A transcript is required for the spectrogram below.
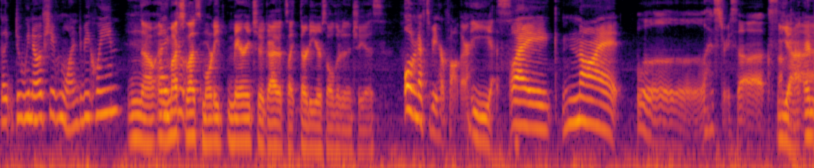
like. Do we know if she even wanted to be queen? no, and like, much do- less Morty married to a guy that's like 30 years older than she is. Old enough to be her father. Yes. Like not. Ugh, history sucks. Yeah, and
